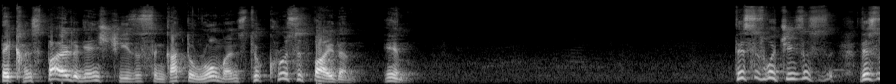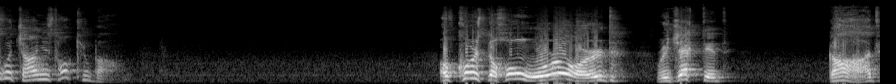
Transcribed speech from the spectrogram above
They conspired against Jesus and got the Romans to crucify them, him. This is what Jesus, this is what John is talking about. Of course, the whole world rejected God,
